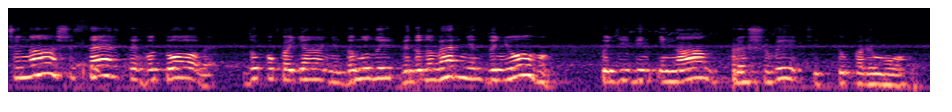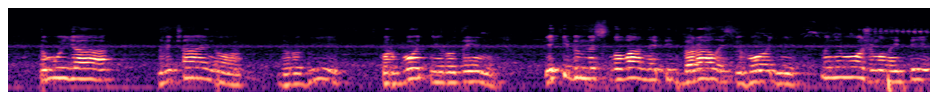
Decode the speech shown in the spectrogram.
що наше серце готове до покаяння, до молитви, до навернення до нього, тоді він і нам пришвидшить цю перемогу. Тому я, звичайно, дорогі, скорботні родини, які би ми слова не підбирали сьогодні, ми не можемо знайти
